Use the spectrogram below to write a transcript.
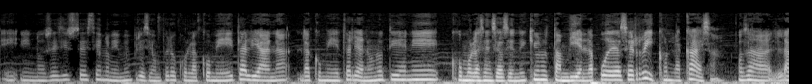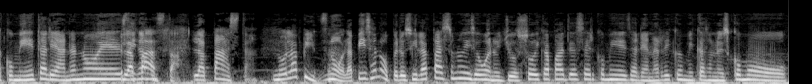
y, y no sé si ustedes tienen la misma impresión, pero con la comida italiana, la comida italiana uno tiene como la sensación de que uno también la puede hacer rico en la casa. O sea, la comida italiana no es... La pasta. La pasta. No la pizza. No, la pizza no, pero sí la pasta uno dice, bueno, yo soy capaz de hacer comida italiana rico en mi casa. No es como,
